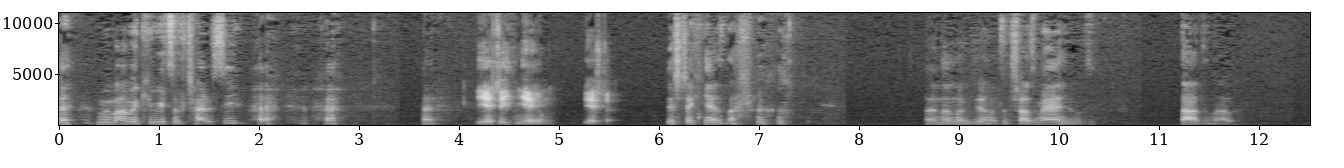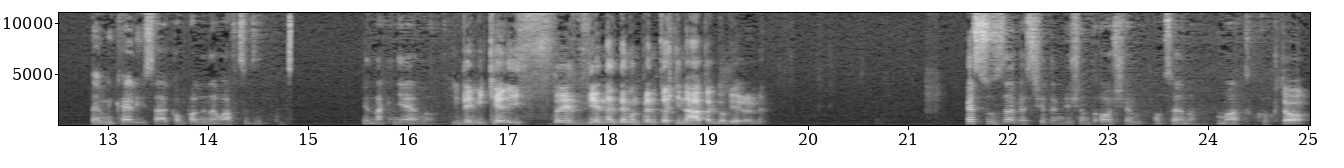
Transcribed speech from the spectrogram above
My mamy kibiców Chelsea? I jeszcze istnieją. Jeszcze. Jeszcze ich nie znasz. Ale No, no gdzie, no to trzeba zmienić. Bo to... Sadny, ale... Ten Mikelis, a kompany na ławce to... Jednak nie, no. Demichelis to jest jednak demon prędkości, na atak go bierzemy. Jesus zawias 78 ocena. Matko. Kto?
